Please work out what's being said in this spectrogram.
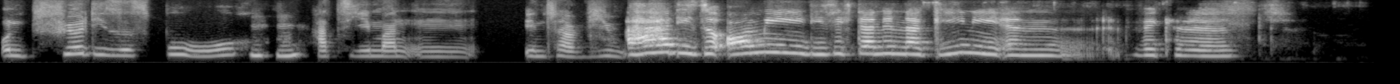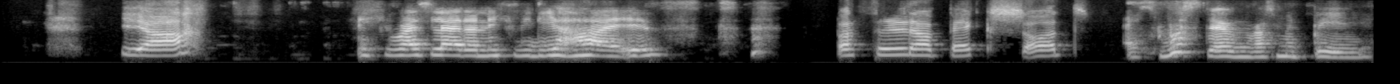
Und für dieses Buch Mhm. hat sie jemanden interviewt. Ah, diese Omi, die sich dann in Nagini entwickelt. Ja, Ich weiß leider nicht, wie die heißt. Bathilda Backshot. Ich wusste irgendwas mit B.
